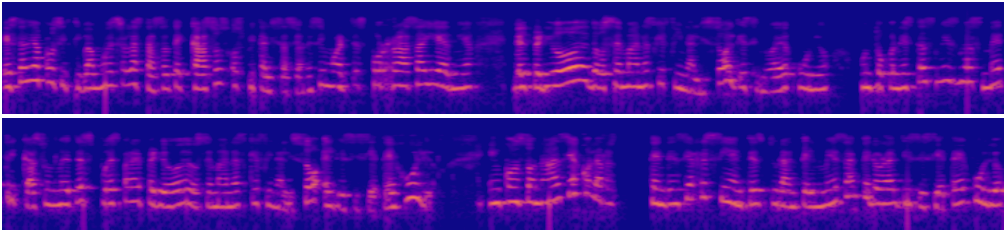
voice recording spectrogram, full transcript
Esta diapositiva muestra las tasas de casos, hospitalizaciones y muertes por raza y etnia del periodo de dos semanas que finalizó el 19 de junio, junto con estas mismas métricas un mes después para el periodo de dos semanas que finalizó el 17 de julio. En consonancia con las tendencias recientes, durante el mes anterior al 17 de julio,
